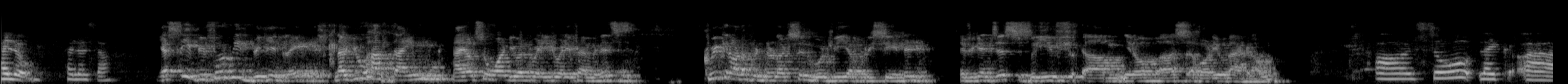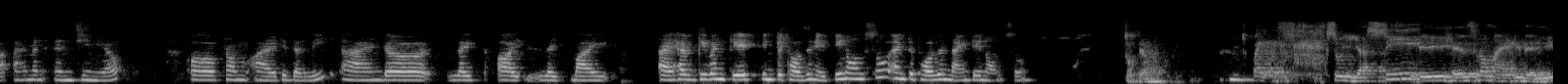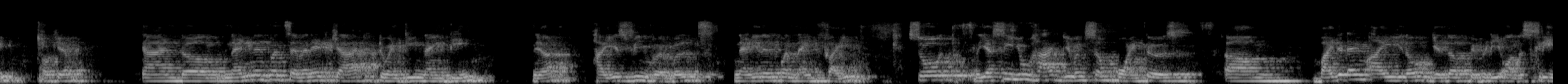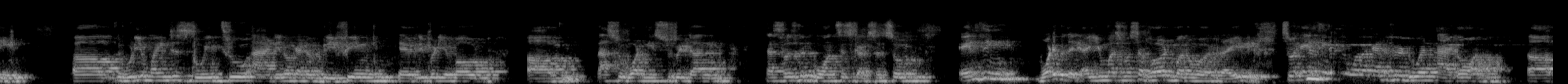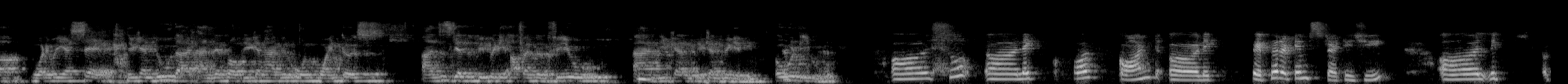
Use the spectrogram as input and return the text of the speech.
Hello. Hello, sir. Yes, see, before we begin, right? Now you have time. I also want your 20, 25 minutes. Quick round of introduction would be appreciated. If you can just brief, um, you know, us about your background. Uh, so, like, uh, I'm an engineer uh, from IIT Delhi, and uh, like, I like my I have given GATE in 2018 also and 2019 also. Okay. Hmm. Fine. So Yasti uh, hails from IIT Delhi. Okay. And um, 99.78 CAT 2019. Yeah. Highest being verbal 99.95. So Yasti, you had given some pointers. Um, by the time I, you know, get the PPT on the screen, uh, would you mind just going through and, you know, kind of briefing everybody about um, as to what needs to be done as far as the quants is concerned? So anything, whatever that you must must have heard Manohar, right? So anything that you want to kind of do an add-on, uh, whatever you have said, you can do that, and then probably you can have your own pointers. I'll just get the PPT up and run for you, and you can you can begin. Over to you. Uh, so, uh, like for quant, uh, like paper attempt strategy, uh, like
